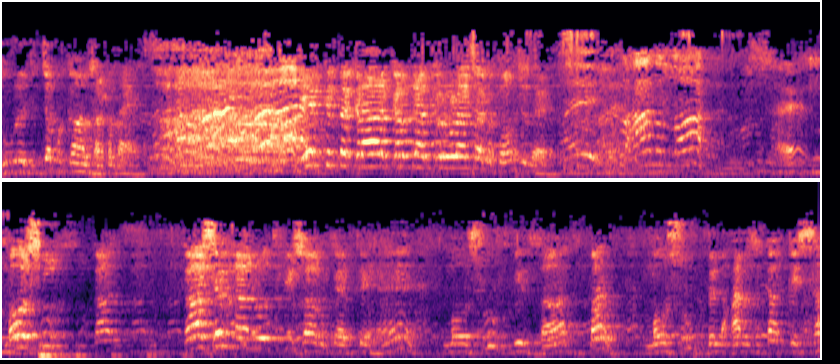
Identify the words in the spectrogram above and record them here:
سورج چمکاں سکتا ہے۔ ایک تکرار کرتا کروڑا تک پہنچتا ہے۔ موصوف قاسم نانوتوی صاحب کہتے ہیں موصوف بالذات پر موصوف بالعرض کا قصہ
